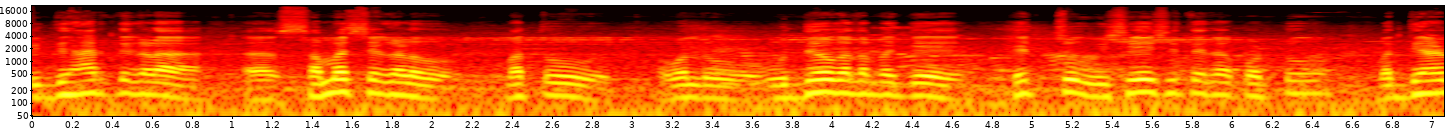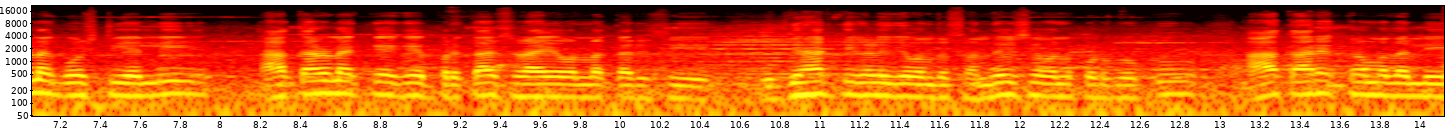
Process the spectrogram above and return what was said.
ವಿದ್ಯಾರ್ಥಿಗಳ ಸಮಸ್ಯೆಗಳು ಮತ್ತು ಒಂದು ಉದ್ಯೋಗದ ಬಗ್ಗೆ ಹೆಚ್ಚು ವಿಶೇಷತೆಯನ್ನು ಕೊಟ್ಟು ಮಧ್ಯಾಹ್ನ ಗೋಷ್ಠಿಯಲ್ಲಿ ಆ ಕಾರಣಕ್ಕೆ ಪ್ರಕಾಶ್ ರಾಯವನ್ನು ಕರೆಸಿ ವಿದ್ಯಾರ್ಥಿಗಳಿಗೆ ಒಂದು ಸಂದೇಶವನ್ನು ಕೊಡಬೇಕು. ಆ ಕಾರ್ಯಕ್ರಮದಲ್ಲಿ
